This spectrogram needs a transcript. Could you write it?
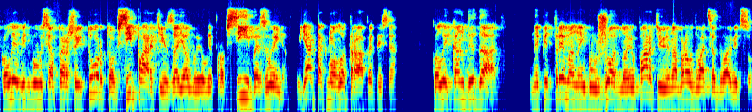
коли відбувся перший тур, то всі партії заявили про всі без винятку. Як так могло трапитися, коли кандидат не підтриманий був жодною партією, і набрав 22%.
